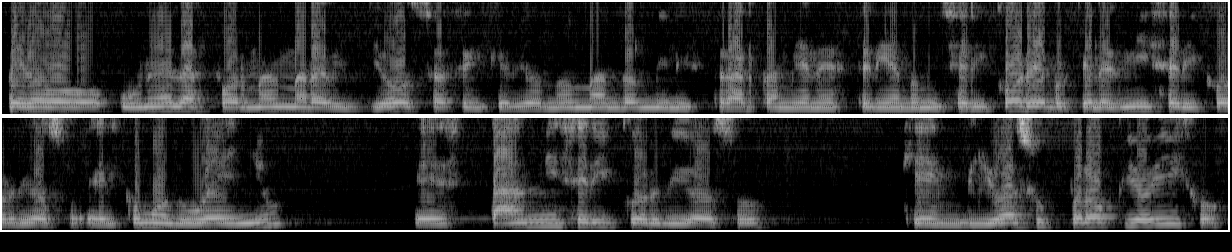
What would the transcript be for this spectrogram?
Pero una de las formas maravillosas en que Dios nos manda administrar también es teniendo misericordia, porque Él es misericordioso. Él como dueño es tan misericordioso que envió a su propio Hijo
